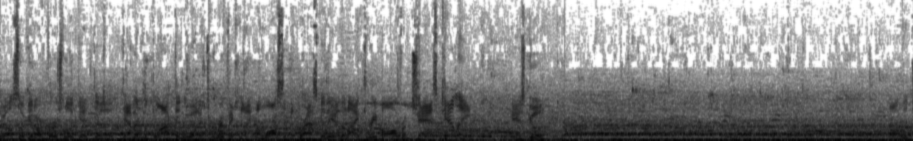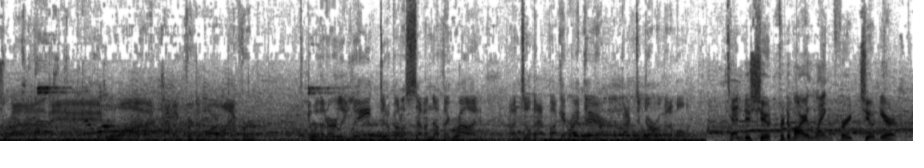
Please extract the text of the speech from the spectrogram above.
We also get our first look at uh, Devin McLaughlin, who had a terrific night in a loss at Nebraska the other night. Three ball from Chas Kelley is good. On the drive, and one coming for DeMarr Langford. With an early lead, Duke on a 7-0 run until that bucket right there. Back to Durham in a moment. 10 to shoot for DeMarr Langford Jr.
